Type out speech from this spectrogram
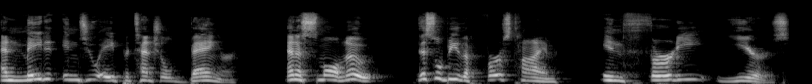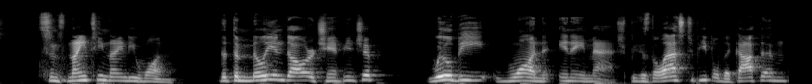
and made it into a potential banger. And a small note this will be the first time in 30 years since 1991 that the million dollar championship will be won in a match because the last two people that got them,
